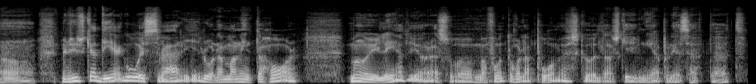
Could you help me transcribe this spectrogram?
Ja. Men hur ska det gå i Sverige då när man inte har möjlighet att göra så? Man får inte hålla på med skuldavskrivningar på det sättet.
